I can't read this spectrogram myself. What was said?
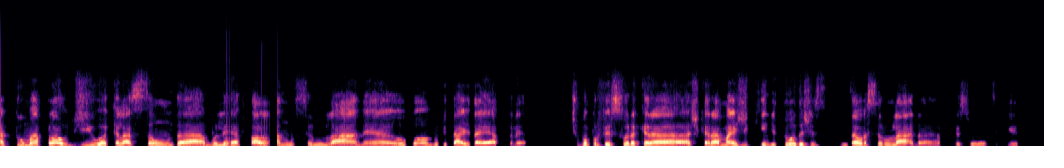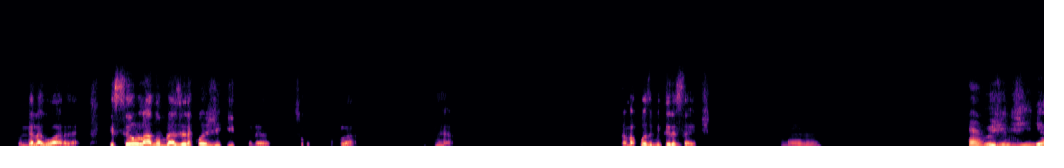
a turma aplaudiu aquela ação da mulher falar num celular, né? Ou a novidade da época, né? Tipo uma professora que era, acho que era a mais de quem de todas, usava celular na professora, não o dela agora, né? E celular no Brasil é coisa de rico, né? Popular. Né? É uma coisa bem interessante. Uhum. É. Hoje em dia,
